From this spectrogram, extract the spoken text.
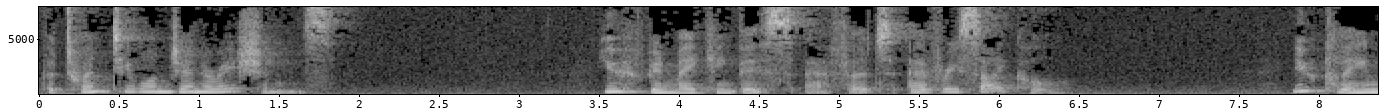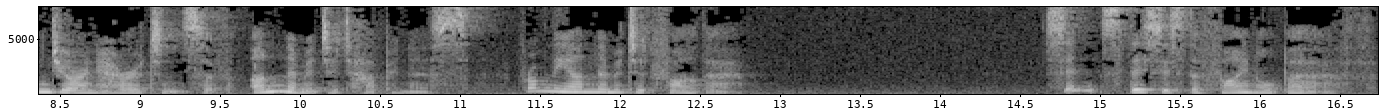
for 21 generations. you have been making this effort every cycle. You claimed your inheritance of unlimited happiness from the unlimited Father. Since this is the final birth,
